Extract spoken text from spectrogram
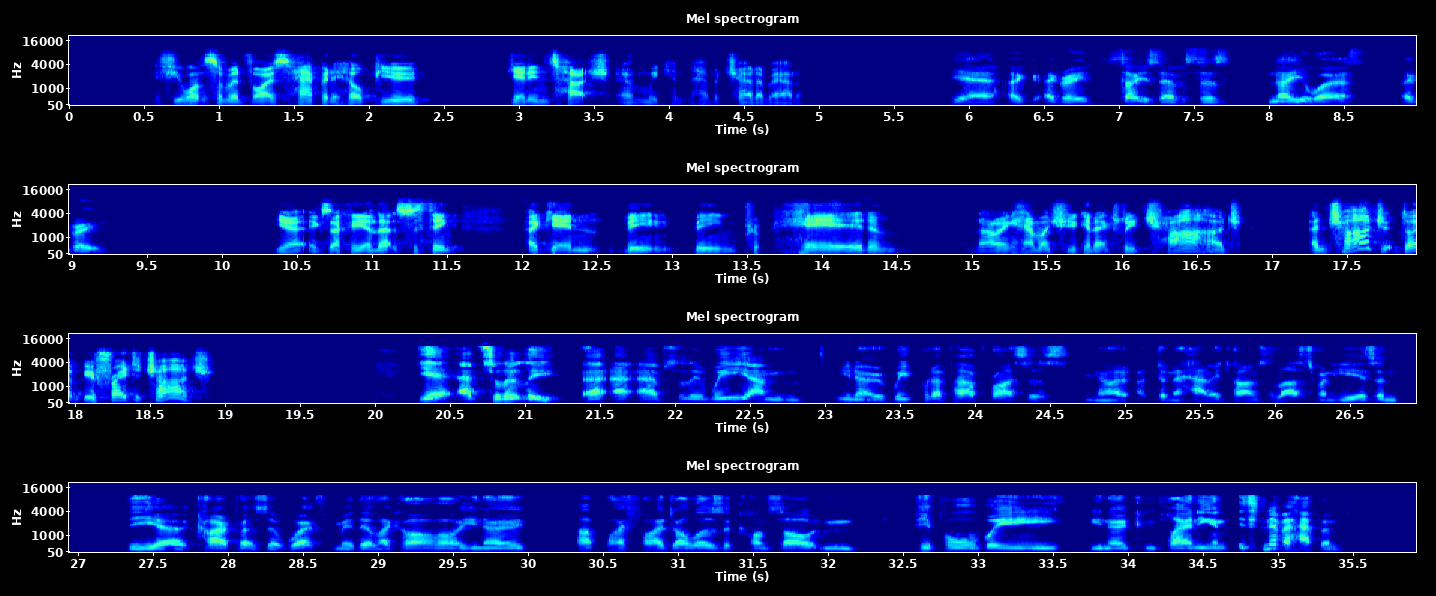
If you want some advice, happy to help you. Get in touch, and we can have a chat about it. Yeah, agreed. Sell your services, know your worth. Agreed. Yeah, exactly. And that's the thing. Again, being being prepared and knowing how much you can actually charge and charge it. Don't be afraid to charge. Yeah, absolutely, uh, absolutely. We um, you know, we put up our prices. You know, I don't know how many times the last twenty years, and the uh, chiropractors that work for me, they're like, oh, you know, up by five dollars a consult, and people will be, you know, complaining, and it's never happened.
